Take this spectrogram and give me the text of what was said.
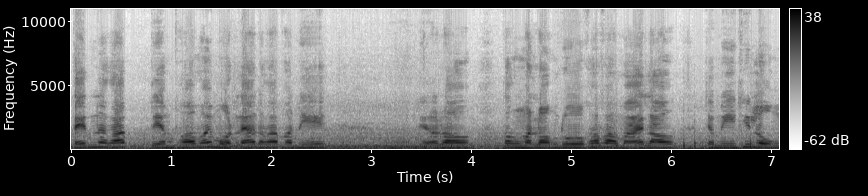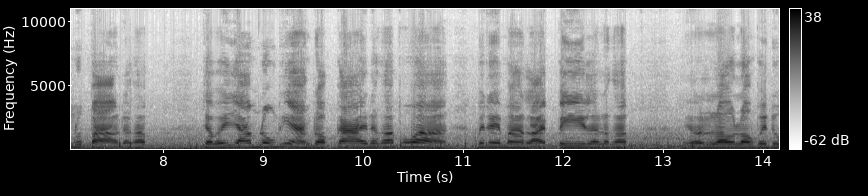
เต็นท์นะครับ เตรียมพร้อมไว้หมดแล้วนะครับ วันนี้ เดี๋ยวเราต้องมาลองดูครับว่าหมายเราจะมีที่ลงหรือเปล่านะครับ จะพยายามลงที่อ่างดอกกายนะครับ เพราะว่าไม่ได้มาหลายปีแล้วนะครับ เดี๋ยวเราลองไปดู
